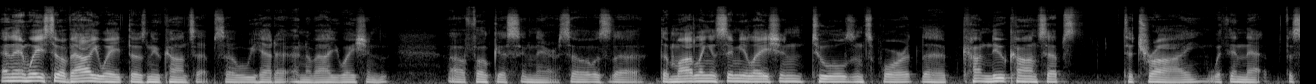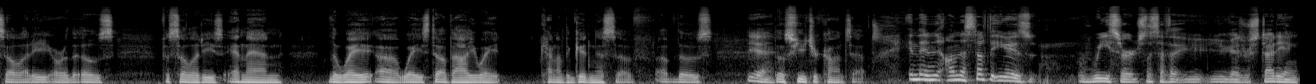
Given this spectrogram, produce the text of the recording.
And then ways to evaluate those new concepts. So we had a, an evaluation uh, focus in there. So it was the, the modeling and simulation tools and support, the con- new concepts to try within that facility or those facilities, and then the way uh, ways to evaluate kind of the goodness of, of those Yeah. those future concepts. And then on the stuff that you guys research, the stuff that you, you guys are studying,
